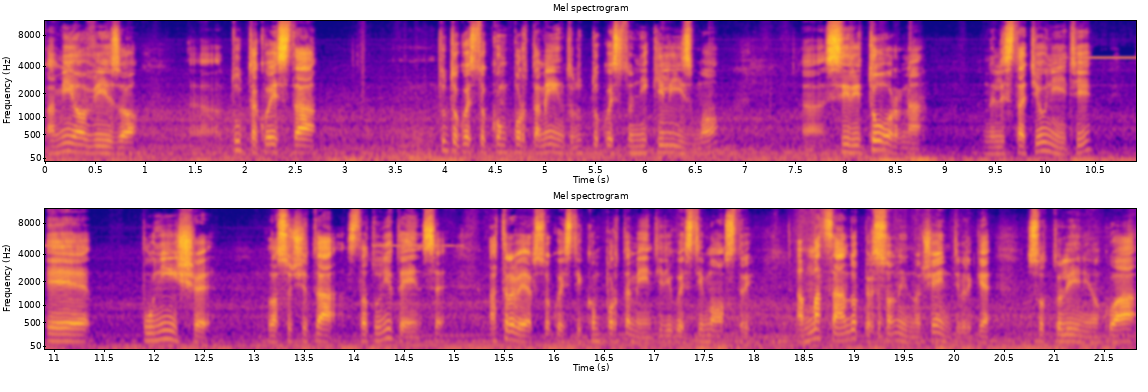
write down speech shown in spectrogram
a mio avviso, tutta questa, tutto questo comportamento, tutto questo nichilismo uh, si ritorna negli Stati Uniti e punisce la società statunitense attraverso questi comportamenti di questi mostri, ammazzando persone innocenti, perché sottolineo qua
